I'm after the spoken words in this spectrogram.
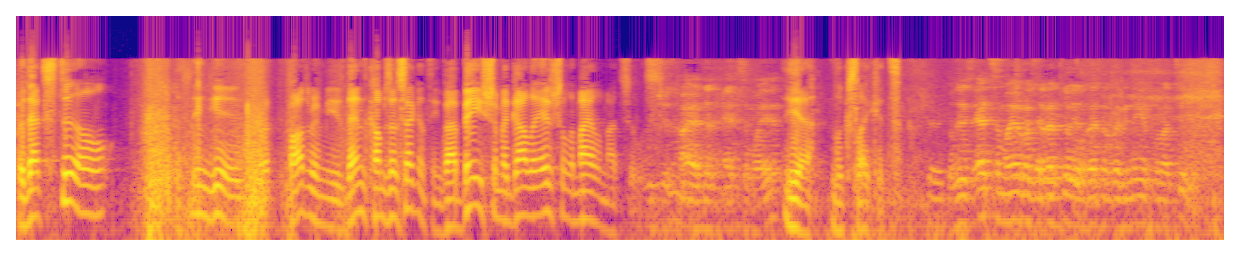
But that's still the thing is what's bothering me is then comes the second thing. Va'bei shemagala shalamayel matzilus. Which is higher than Etzem Yeah, looks like it. But this Etzem was the red red red from Atzilus.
